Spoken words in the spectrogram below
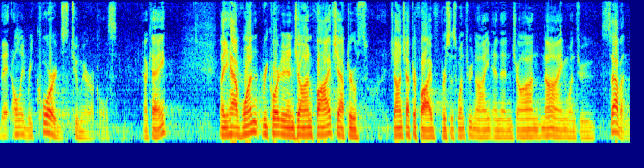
that only records two miracles. Okay? Now you have one recorded in John 5, chapter, John chapter 5, verses 1 through 9, and then John 9, 1 through 7.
